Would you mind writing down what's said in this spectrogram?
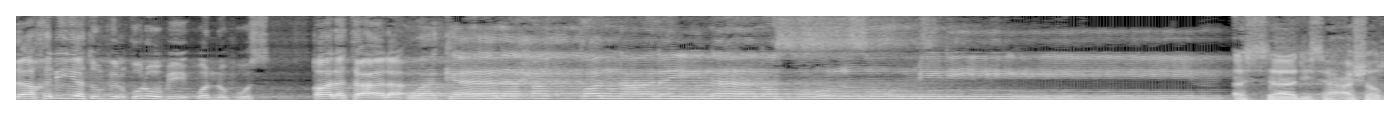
داخلية في القلوب والنفوس. قال تعالى وكان حقا علينا نصر المؤمنين. السادس عشر.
